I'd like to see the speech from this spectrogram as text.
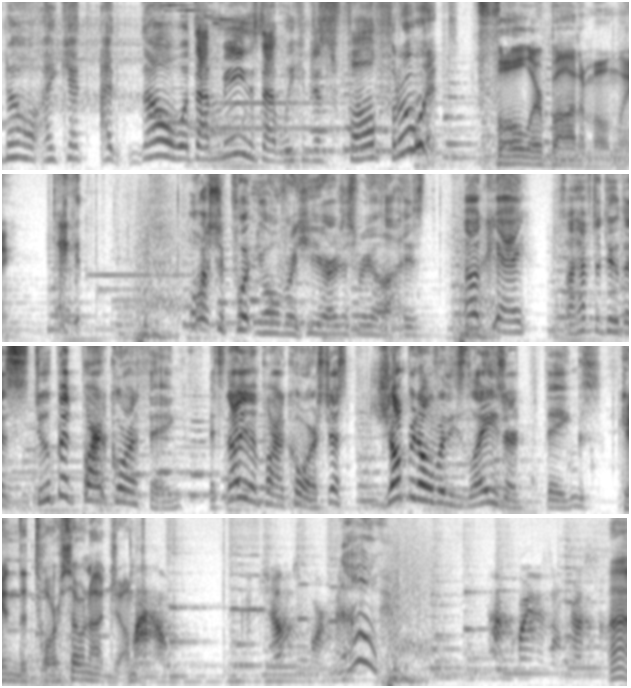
No, I get. I no. What that means is that we can just fall through it. Full or bottom only. Dang it. Oh, I should put you over here. I just realized. Okay, so I have to do this stupid parkour thing. It's not even parkour. It's just jumping over these laser things. Can the torso not jump? Wow. Good jump, 452. No. Not quite as impressive as Ah,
